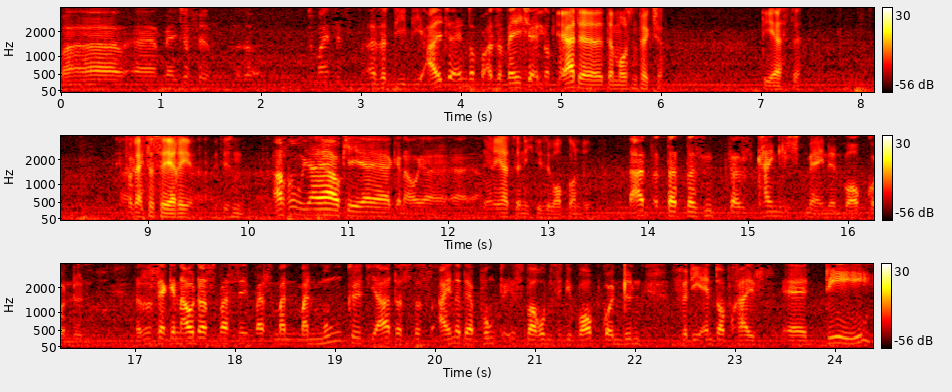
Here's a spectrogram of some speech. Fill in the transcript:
War, äh, welcher Film? Also, du meinst jetzt, also die, die alte Enterprise, also welche Enterprise? Ja, der, der Motion Picture. Die erste. Im Vergleich zur Serie. Mit diesen Achso, ja, ja, okay, ja, ja, genau, ja, ja, ja. Serie hat ja nicht diese Warp-Gondel. Da, da, da, sind, da ist kein Licht mehr in den Warp-Gondeln. Das ist ja genau das, was, was man, man munkelt, ja, dass das einer der Punkte ist, warum sie die Warp-Gondeln für die Enterprise äh, D,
